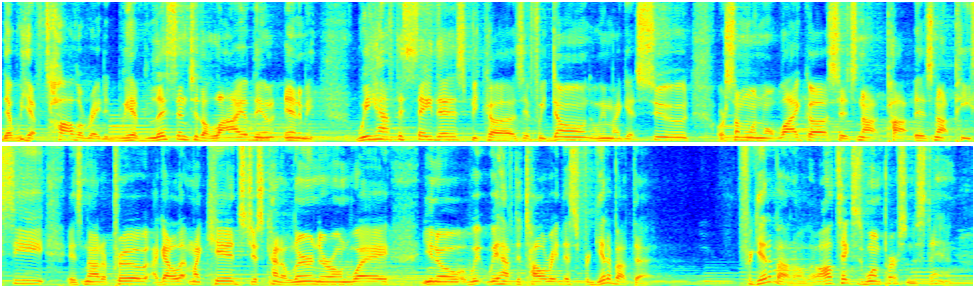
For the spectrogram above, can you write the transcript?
that we have tolerated. We have listened to the lie of the enemy. We have to say this because if we don't, we might get sued or someone won't like us. It's not pop, it's not PC, it's not approved. I got to let my kids just kind of learn their own way. You know, we, we have to tolerate this. Forget about that. Forget about all that. All it takes is one person to stand.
